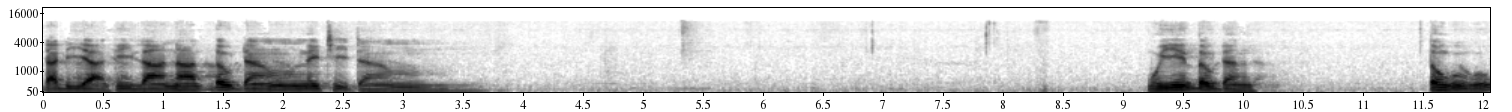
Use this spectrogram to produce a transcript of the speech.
တတိယကိလာနာသုတ်တံနိဋ္ဌိတံမူရင်သုတ်တံသုံးခုကို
